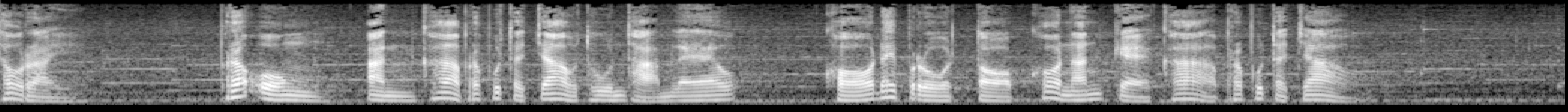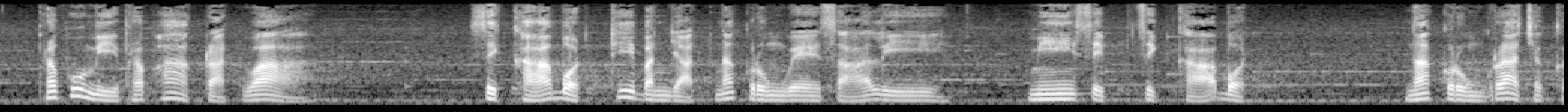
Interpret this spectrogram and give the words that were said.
เท่าไร พระองค์อันข้าพระพุทธเจ้าทูลถามแล้ว ขอได้โปรดตอบข้อนั้นแก่ข้าพระพุทธเจ้า พระผู้มีพระภาคตรัสว่า สิกขาบทที่บัญญัติณกรุงเวสาลี มีสิบสิกขาบทณกรุงราชก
